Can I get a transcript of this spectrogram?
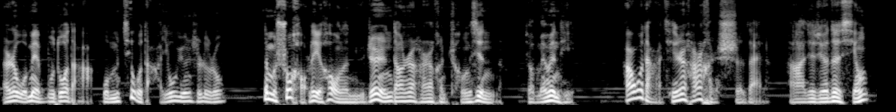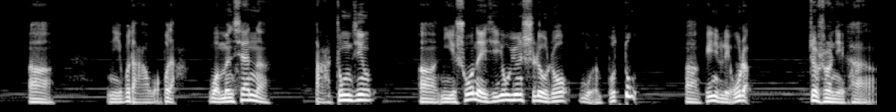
而且我们也不多打，我们就打幽云十六州。那么说好了以后呢，女真人当时还是很诚信的，就没问题。阿骨打其实还是很实在的啊，就觉得行啊，你不打我不打，我们先呢打中京啊，你说那些幽云十六州我们不动啊，给你留着。这时候你看啊，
